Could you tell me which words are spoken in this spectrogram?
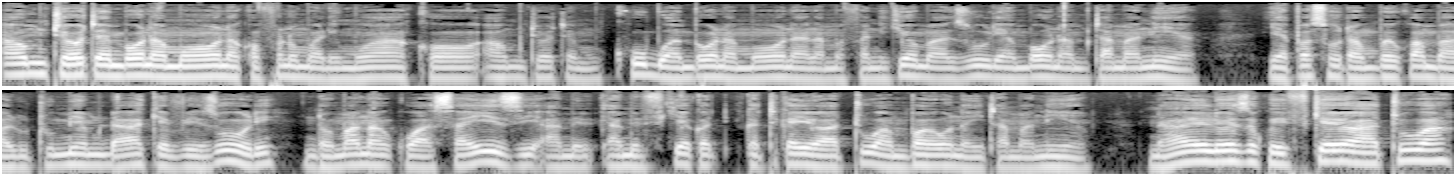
au mtu yoyote ambao unamuona kwa mfano mwalimu wako au mtu yoyote mkubwa ambao unamuona na mafanikio mazuri ambao unamtamania yapaswa utambue kwamba alitumia muda wake vizuri ndo maana kwa saizi ame, amefikia katika hiyo hatua ambayo unaitamania. Na wewe iliweze kuifikia hiyo hatua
